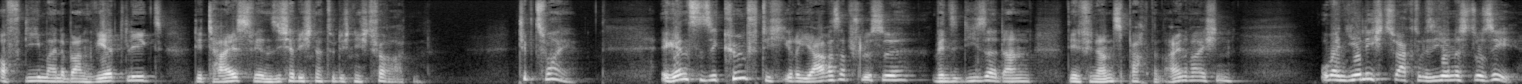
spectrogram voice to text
auf die meine Bank Wert legt. Details werden sicherlich natürlich nicht verraten. Tipp 2. Ergänzen Sie künftig Ihre Jahresabschlüsse, wenn Sie dieser dann den Finanzpartnern einreichen, um ein jährlich zu aktualisierendes Dossier.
